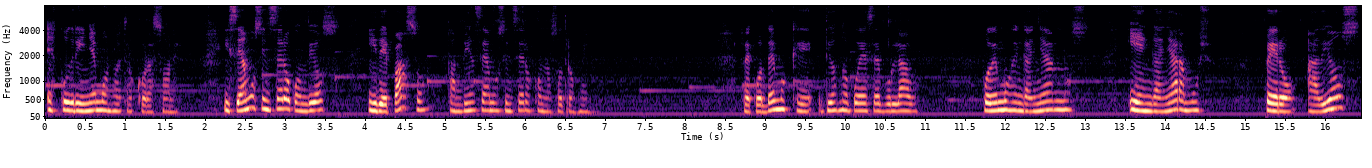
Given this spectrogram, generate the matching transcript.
escudriñemos nuestros corazones. Y seamos sinceros con Dios y de paso también seamos sinceros con nosotros mismos. Recordemos que Dios no puede ser burlado. Podemos engañarnos y engañar a muchos, pero a Dios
